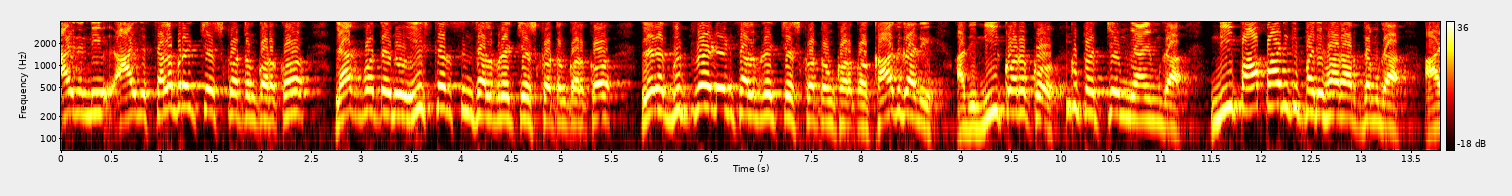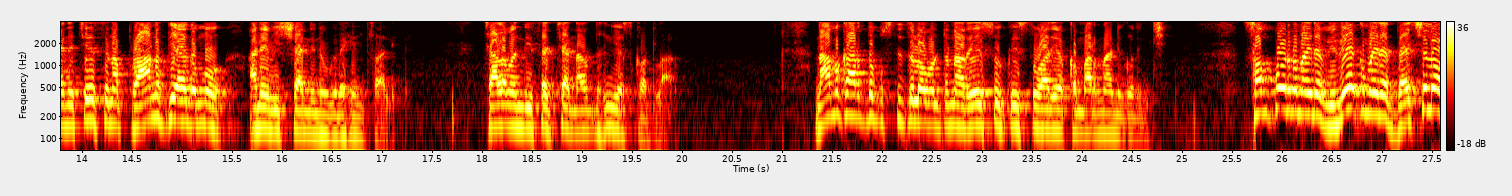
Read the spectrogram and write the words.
ఆయన నీ ఆయన సెలబ్రేట్ చేసుకోవటం కొరకో లేకపోతే నువ్వు ఈస్టర్స్ని సెలబ్రేట్ చేసుకోవటం కొరకో లేదా గుడ్ ఫ్రైడేని సెలబ్రేట్ చేసుకోవటం కొరకో. కాదు కానీ అది నీ కొరకో. నీకు ప్రత్యామ్నాయంగా నీ పాపానికి పరిహారార్థంగా ఆయన చేసిన ప్రాణత్యాగము అనే విషయాన్ని నువ్వు గ్రహించాలి. చాలామంది సత్యాన్ని అర్థం చేసుకోవట్లా. నామకార్థపు స్థితిలో ఉంటున్నారు యేసుక్రీస్తు వారి యొక్క మరణాన్ని గురించి. సంపూర్ణమైన వివేకమైన దశలో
